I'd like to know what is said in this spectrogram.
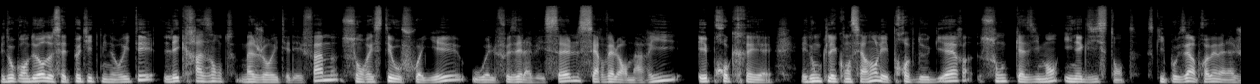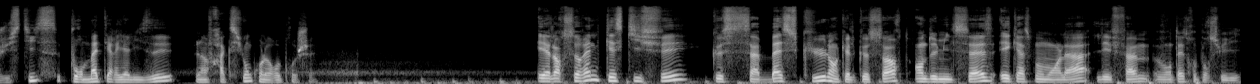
Mais donc en dehors de cette petite minorité, l'écrasante majorité des femmes sont restées au foyer où elles faisaient la vaisselle, servaient leur mari et procréaient. Et donc les concernant, les preuves de guerre sont quasiment inexistantes, ce qui posait un problème à la justice pour matérialiser l'infraction qu'on leur reprochait. Et alors Soren, qu'est-ce qui fait que ça bascule en quelque sorte en 2016 et qu'à ce moment-là, les femmes vont être poursuivies?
